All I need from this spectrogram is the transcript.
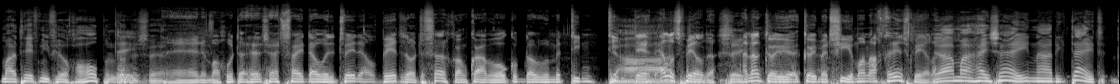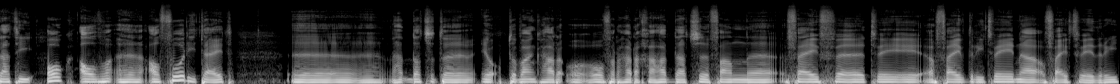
maar het heeft niet veel geholpen Nee. tot dusver. nee, maar goed, het het feit dat we de tweede helft beter door de veld kwamen, kwamen we ook op dat we met 10, 10 Ja, tegen 11 speelden. zeker, en dan kun je, kun je met vier man achterin spelen. Ja, maar hij zei na die tijd dat hij ook al, eh, al voor die tijd. Eh, dat ze het eh, op de bank hadden, over hadden gehad dat ze van eh 5-2 of 5-3-2 naar of 5-2-3 Kun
